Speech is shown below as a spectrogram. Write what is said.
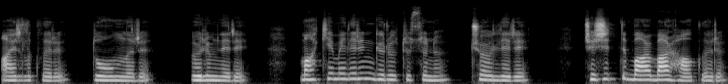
ayrılıkları, doğumları, ölümleri, mahkemelerin gürültüsünü, çölleri, çeşitli barbar halkları,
